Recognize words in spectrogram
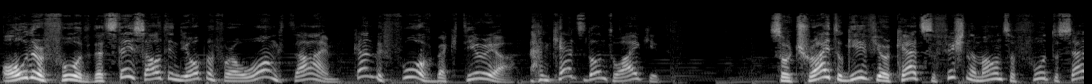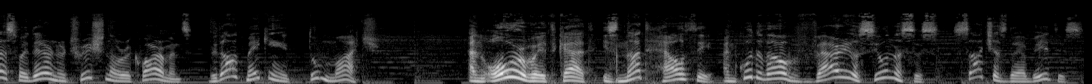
Older food that stays out in the open for a long time can be full of bacteria, and cats don't like it. So try to give your cat sufficient amounts of food to satisfy their nutritional requirements without making it too much. An overweight cat is not healthy and could develop various illnesses, such as diabetes.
